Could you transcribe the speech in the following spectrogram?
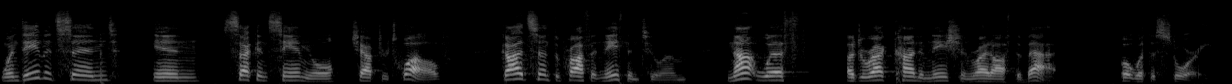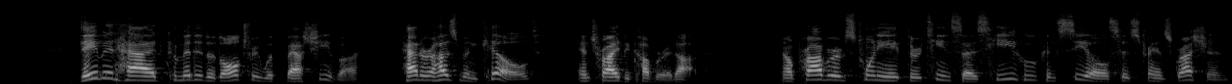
When David sinned in 2 Samuel chapter 12, God sent the prophet Nathan to him, not with a direct condemnation right off the bat, but with a story. David had committed adultery with Bathsheba, had her husband killed, and tried to cover it up. Now Proverbs 28:13 says, "He who conceals his transgression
